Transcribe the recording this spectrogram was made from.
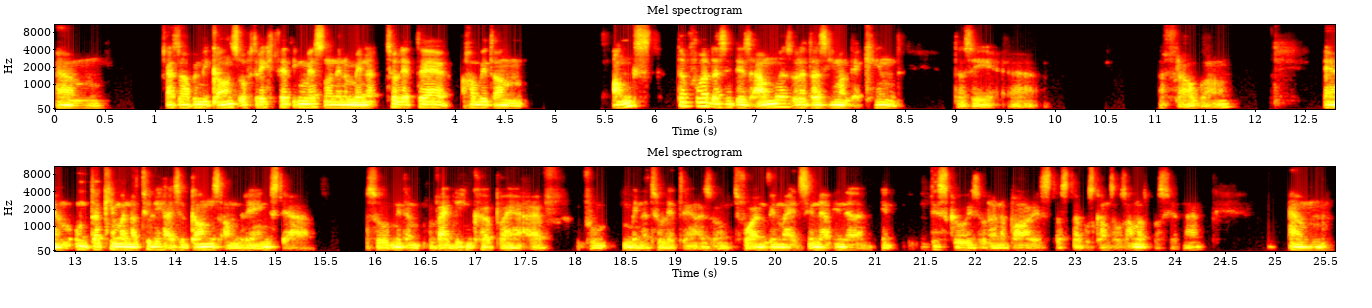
Ähm, also habe ich mich ganz oft rechtfertigen müssen und in der Männertoilette habe ich dann Angst davor, dass ich das auch muss oder dass jemand erkennt, dass ich äh, eine Frau war. Ähm, und da kommen natürlich also ganz andere Ängste auch, so mit einem weiblichen Körper auf von Männertoilette. Also vor allem, wenn man jetzt in der, in der Disco ist oder in einer Bar ist, dass da was ganz was anderes passiert. Ne? Ähm,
